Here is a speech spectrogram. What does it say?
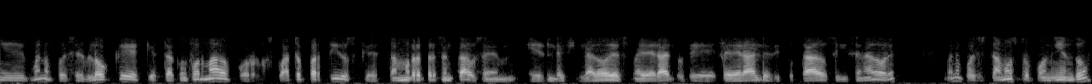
eh, bueno, pues el bloque que está conformado por los cuatro partidos que estamos representados en, en legisladores federal, de- federales, diputados y senadores, bueno, pues estamos proponiendo,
